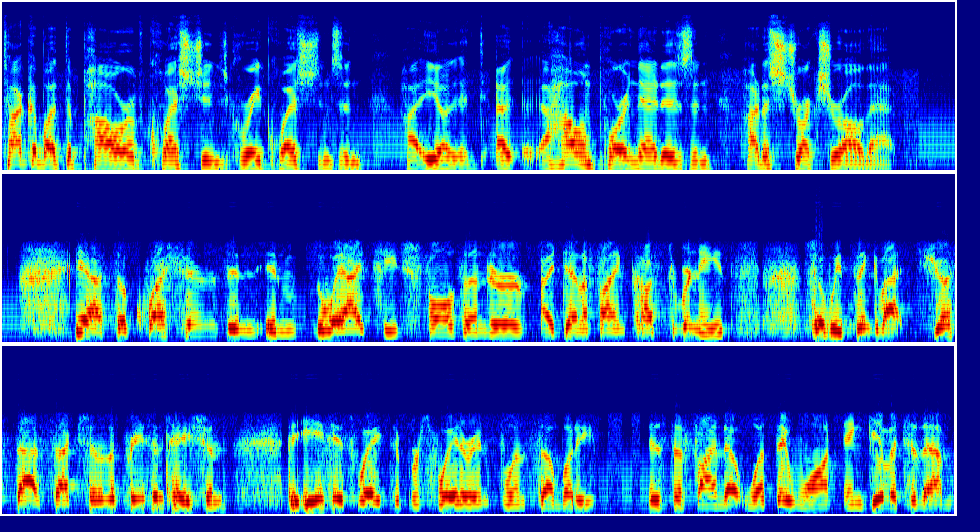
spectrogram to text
talk about the power of questions, great questions, and how, you know uh, how important that is, and how to structure all that. Yeah, so questions in, in the way I teach falls under identifying customer needs. So if we think about just that section of the presentation, the easiest way to persuade or influence somebody is to find out what they want and give it to them.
